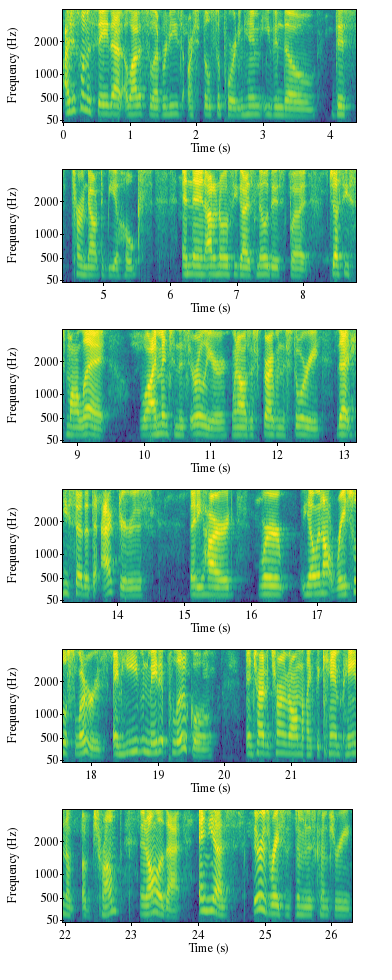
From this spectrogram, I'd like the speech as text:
I just want to say that a lot of celebrities are still supporting him, even though this turned out to be a hoax. And then I don't know if you guys know this, but Jussie Smollett. Well, I mentioned this earlier when I was describing the story that he said that the actors that he hired were yelling out racial slurs, and he even made it political and tried to turn it on like the campaign of, of Trump and all of that. And yes, there is racism in this country,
